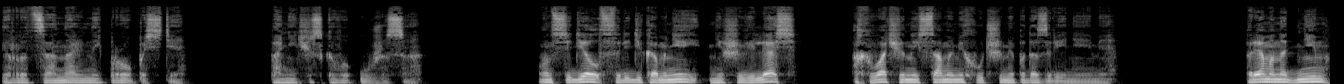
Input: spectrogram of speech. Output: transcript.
иррациональной пропасти панического ужаса. Он сидел среди камней, не шевелясь, охваченный самыми худшими подозрениями. Прямо над ним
